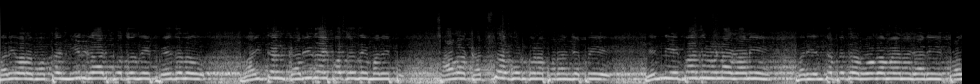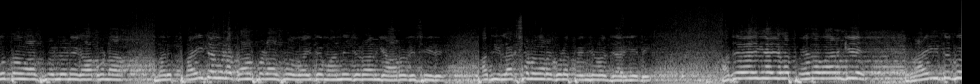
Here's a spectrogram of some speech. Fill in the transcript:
మరి వాళ్ళ మొత్తం నీరు గారిపోతుంది పేదలు వైద్యం ఖరీదైపోతుంది మరి చాలా ఖర్చుతో కూడుకున్న పని అని చెప్పి ఎన్ని ఇబ్బందులు ఉన్నా కానీ మరి ఎంత పెద్ద రోగమైనా కానీ ప్రభుత్వ హాస్పిటల్లోనే కాకుండా మరి బయట కూడా కార్పొరేట్ హాస్పిటల్ వైద్యం అందించడానికి ఆరోగ్యశ్రీ పది లక్షల వరకు కూడా పెంచడం జరిగింది. అదేవిధంగా ఇలా పేదవారికి రైతుకు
